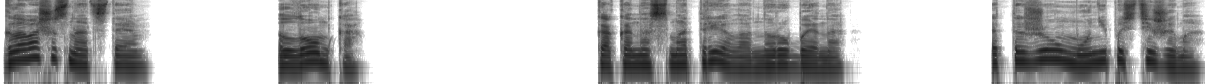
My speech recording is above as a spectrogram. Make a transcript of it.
Глава 16. Ломка. Как она смотрела на Рубена. Это же уму непостижимо.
